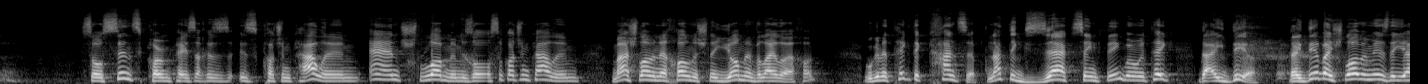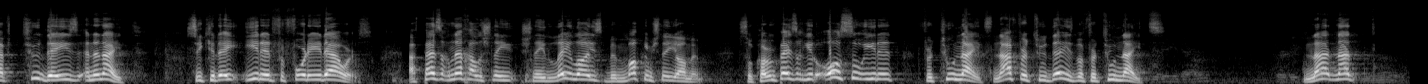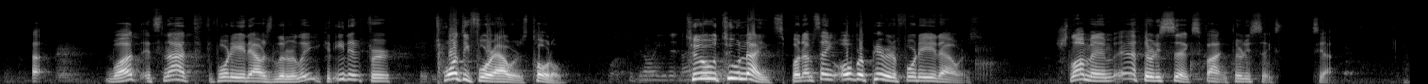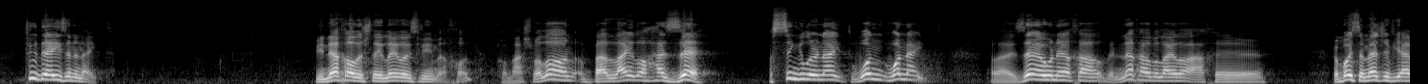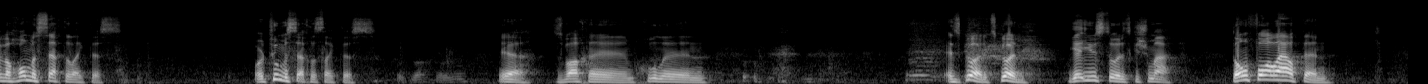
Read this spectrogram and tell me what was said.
So since korban pesach is is kachim kalim and shlomim is also kachim kalim, ma shlomim nechol mishnei yomim v'laylo echad. We're going to take the concept, not the exact same thing, but we're going to take the idea. The idea by Shlomim is that you have two days and a night. So you could eat it for 48 hours. So Korban Pesach, you'd also eat it for two nights. Not for two days, but for two nights. Not, not, uh, what? It's not 48 hours literally. You could eat it for 24 hours total. Two, two nights. But I'm saying over a period of 48 hours. Shlomim, yeah, 36, fine, 36. Yeah. Two days and a night. A singular night, one, one night. Rabbi imagine if you have a whole Masechta like this. Or two Masechtas like this. Yeah. Zvachim, Chulin. It's good, it's good. Get used to it, it's Kishmak. Don't fall out then.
